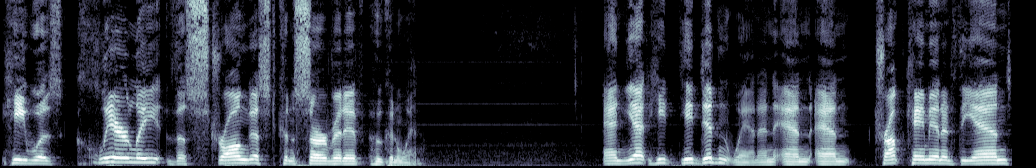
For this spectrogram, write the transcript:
He was clearly the strongest conservative who can win and yet he he didn't win. And and and Trump came in at the end,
